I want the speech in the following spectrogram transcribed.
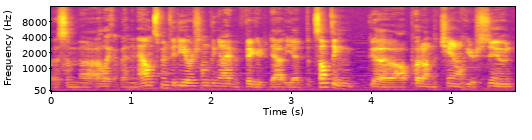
uh, some uh, like an announcement video or something. I haven't figured it out yet, but something uh, I'll put on the channel here soon.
